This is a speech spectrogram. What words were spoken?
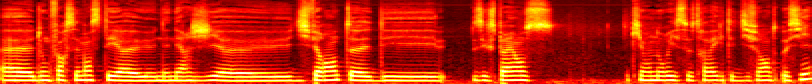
Donc forcément, c'était une énergie différente, des expériences qui ont nourri ce travail qui étaient différentes aussi.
